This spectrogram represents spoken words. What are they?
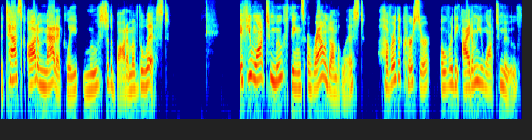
the task automatically moves to the bottom of the list. If you want to move things around on the list, hover the cursor over the item you want to move,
